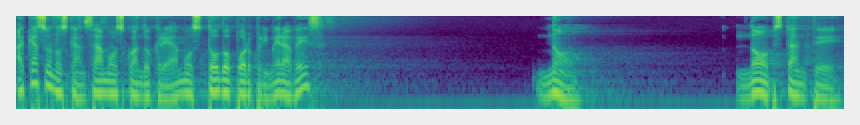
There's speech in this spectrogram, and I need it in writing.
¿Acaso nos cansamos cuando creamos todo por primera vez? No. No obstante,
